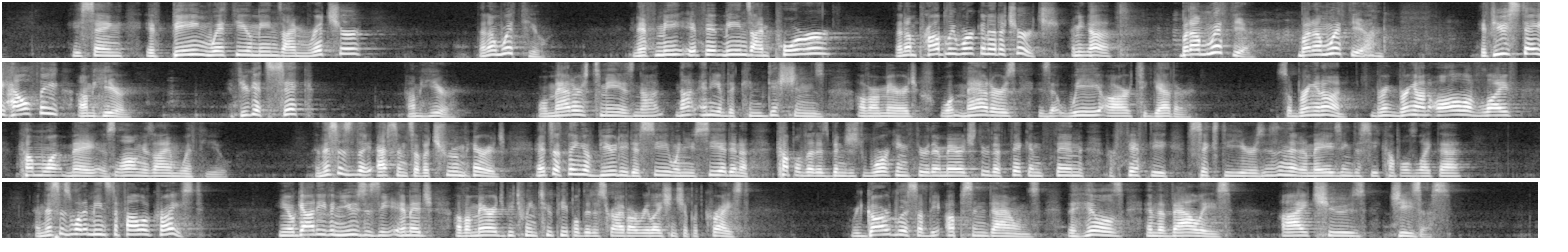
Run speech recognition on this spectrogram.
He's saying, if being with you means I'm richer, then I'm with you. And if, me, if it means I'm poorer, then I'm probably working at a church. I mean, uh, but I'm with you. But I'm with you. If you stay healthy, I'm here. If you get sick, I'm here. What matters to me is not, not any of the conditions of our marriage. What matters is that we are together. So bring it on. Bring, bring on all of life, come what may, as long as I am with you. And this is the essence of a true marriage. It's a thing of beauty to see when you see it in a couple that has been just working through their marriage, through the thick and thin for 50, 60 years. Isn't it amazing to see couples like that? And this is what it means to follow Christ. You know, God even uses the image of a marriage between two people to describe our relationship with Christ. Regardless of the ups and downs, the hills and the valleys, I choose Jesus.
